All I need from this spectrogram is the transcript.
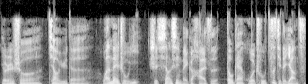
有人说教育的完美主义。是相信每个孩子都该活出自己的样子，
